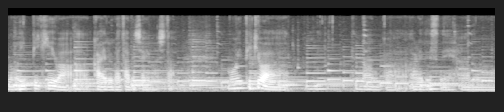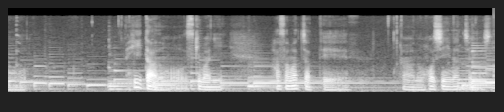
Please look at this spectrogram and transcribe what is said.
あの1匹はカエルが食べちゃいました。もう1匹はなんかあれですねあのヒーターの隙間に挟まっちゃってあの星になっちゃいました。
